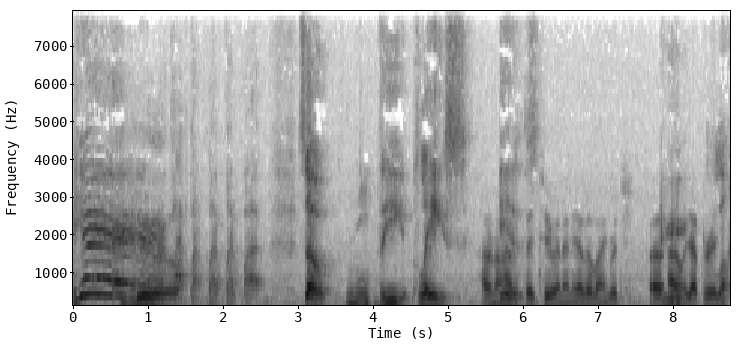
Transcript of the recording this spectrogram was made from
Yeah! Yeah. Clap, clap, clap, clap, clap. So, Ni. the place. I don't know how to say two in any other language. Uh, I only got three. Lo-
